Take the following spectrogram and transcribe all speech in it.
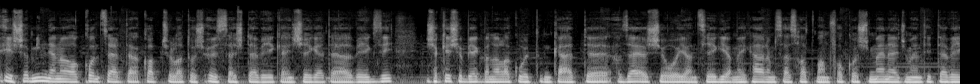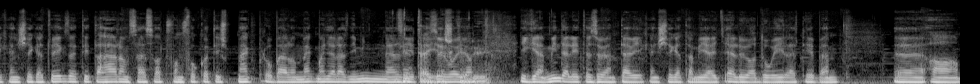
és minden a koncerttel kapcsolatos összes tevékenységet elvégzi, és a későbbiekben alakultunk át az első olyan cég, amelyik 360 fokos menedzsmenti tevékenységet végzett. Itt a 360 fokot is megpróbálom megmagyarázni minden Ez létező olyan, igen, minden létező olyan tevékenységet, ami egy előadó életében a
